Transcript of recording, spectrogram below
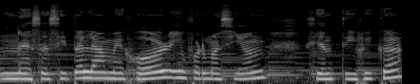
necesita la mejor información científica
